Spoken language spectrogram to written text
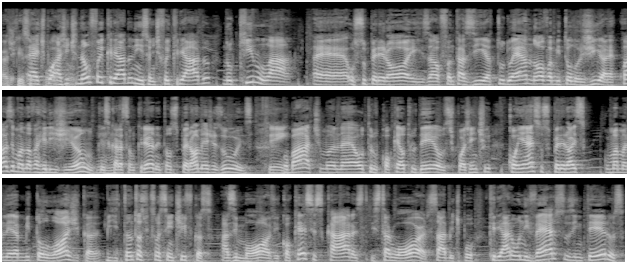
Acho que esse é, é tipo, a ponto. gente não foi criado nisso, a gente foi criado no que lá. é, os super-heróis, a fantasia, tudo é a nova mitologia, é quase uma nova religião que esses caras estão criando. Então, o super-homem é Jesus, Uhum. Sim. o Batman é outro, qualquer outro deus. Tipo, a gente conhece os super-heróis de uma maneira mitológica e tanto as ficções científicas, Asimov, qualquer esses caras, Star Wars, sabe? Tipo, criaram universos inteiros.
